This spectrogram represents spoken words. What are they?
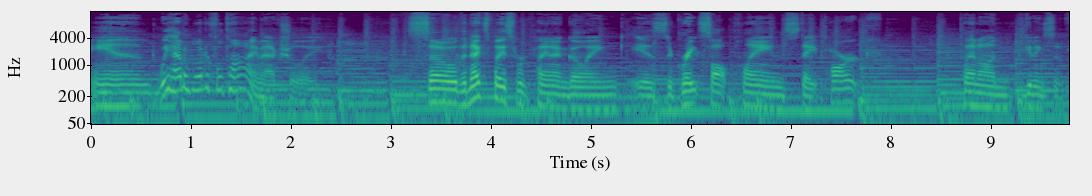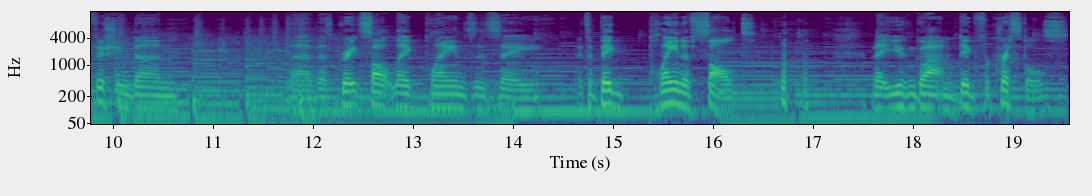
And we had a wonderful time, actually. So the next place we're planning on going is the Great Salt Plains State Park. Plan on getting some fishing done. Uh, the Great Salt Lake Plains is a it's a big plain of salt that you can go out and dig for crystals.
